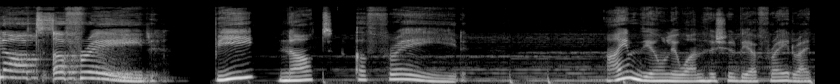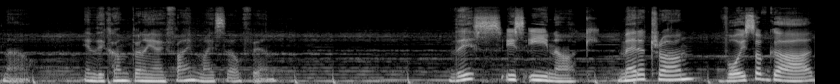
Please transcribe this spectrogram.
not afraid. Be not afraid. I'm the only one who should be afraid right now, in the company I find myself in. This is Enoch, Metatron, voice of God,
